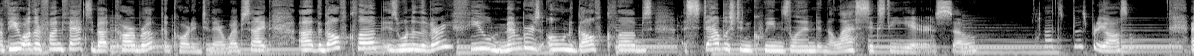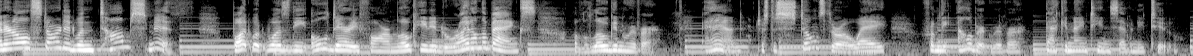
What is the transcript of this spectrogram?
A few other fun facts about Carbrook, according to their website. Uh, the golf club is one of the very few members owned golf clubs established in Queensland in the last 60 years, so that's, that's pretty awesome. And it all started when Tom Smith bought what was the old dairy farm located right on the banks of Logan River, and just a stone's throw away from the Albert River back in 1972.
